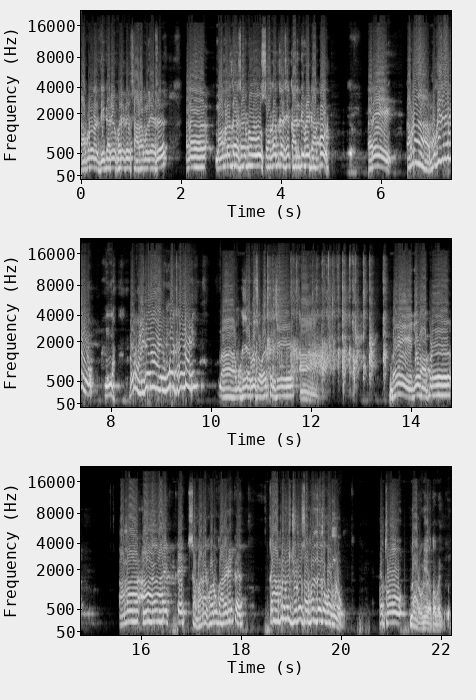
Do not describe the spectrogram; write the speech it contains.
આપણો અધિકારીઓ ખરેખર સારા મળ્યા છે. અને મામલતદાર સાહેબનું સ્વાગત કરશે કાંતિભાઈ ઠાકોર. અરે, આપણા મુખી સાહેબનું? ભાઈ, ભૂલી જવાય, ઉંમર થઈ હા મુખી સાહેબનું સ્વાગત કરશે. હા. ભાઈ, જો આપણે આમાં આ આ એક સભા રાખવાનું કારણ એક જ કે આપણે ભાઈ જૂનો સરપંચ હતો પણ દારૂ ગયો હતો ભાઈ.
